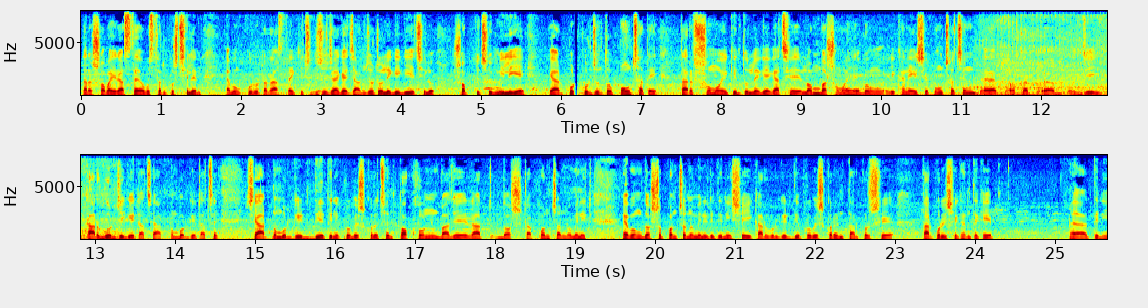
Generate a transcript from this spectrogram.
তারা সবাই রাস্তায় অবস্থান করছিলেন এবং পুরোটা রাস্তায় কিছু কিছু জায়গায় যানজটও লেগে গিয়েছিল। সব কিছু মিলিয়ে এয়ারপোর্ট পর্যন্ত পৌঁছাতে তার সময় কিন্তু লেগে গেছে লম্বা সময় এবং এখানে এসে পৌঁছাচ্ছেন অর্থাৎ যেই কার্গোর যে গেট আছে, আট নম্বর গেট আছে, সে আট নম্বর গেট দিয়ে তিনি প্রবেশ করেছেন। তখন বাজে রাত দশটা পঞ্চান্ন মিনিট এবং দশটা পঞ্চান্ন মিনিটে তিনি সেই কার্গোর গেট দিয়ে প্রবেশ করেন। তারপর সে, তারপরেই সেখান থেকে তিনি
